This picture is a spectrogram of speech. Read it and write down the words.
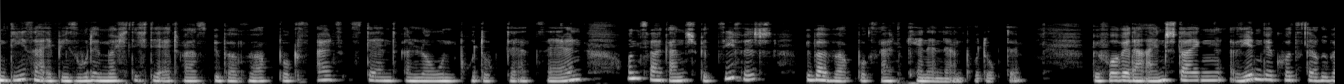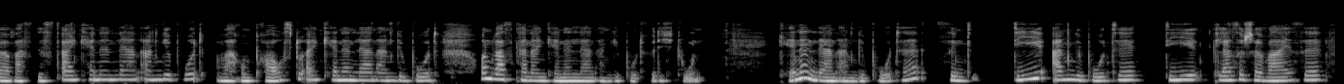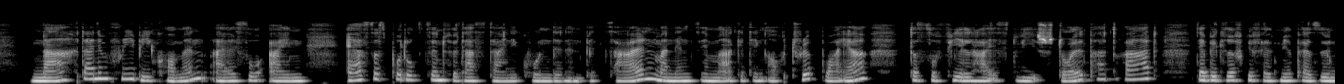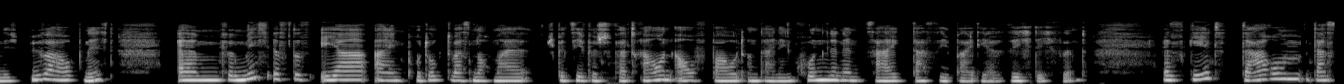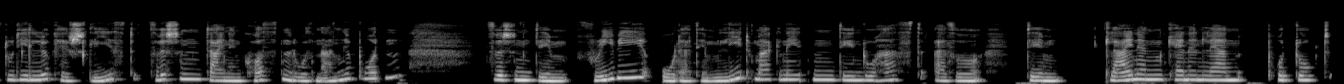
In dieser Episode möchte ich dir etwas über Workbooks als Standalone-Produkte erzählen und zwar ganz spezifisch über Workbooks als Kennenlernprodukte. Bevor wir da einsteigen, reden wir kurz darüber, was ist ein Kennenlernangebot, warum brauchst du ein Kennenlernangebot und was kann ein Kennenlernangebot für dich tun. Kennenlernangebote sind die Angebote, die klassischerweise nach deinem Freebie kommen, also ein erstes Produkt sind, für das deine Kundinnen bezahlen. Man nennt sie im Marketing auch Tripwire, das so viel heißt wie Stolperdraht. Der Begriff gefällt mir persönlich überhaupt nicht. Ähm, für mich ist es eher ein Produkt, was nochmal spezifisch Vertrauen aufbaut und deinen Kundinnen zeigt, dass sie bei dir richtig sind. Es geht darum, dass du die Lücke schließt zwischen deinen kostenlosen Angeboten, zwischen dem Freebie oder dem Lead-Magneten, den du hast, also dem kleinen Kennenlernprodukt,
